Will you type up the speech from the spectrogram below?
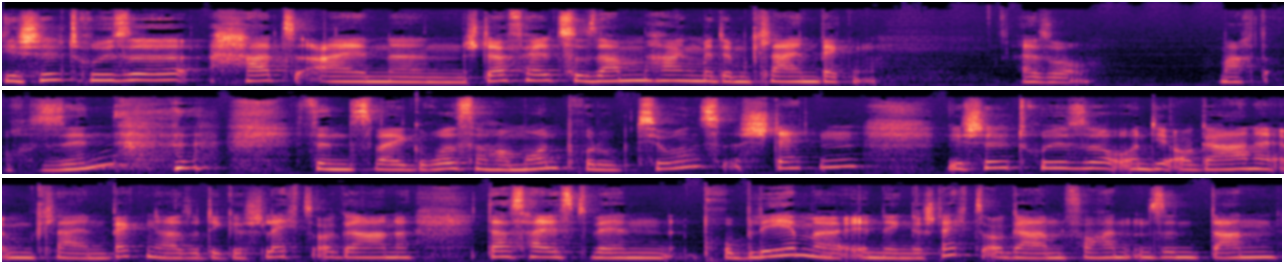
Die Schilddrüse hat einen Störfeldzusammenhang mit dem kleinen Becken. Also macht auch Sinn. es sind zwei große Hormonproduktionsstätten, die Schilddrüse und die Organe im kleinen Becken, also die Geschlechtsorgane. Das heißt, wenn Probleme in den Geschlechtsorganen vorhanden sind, dann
